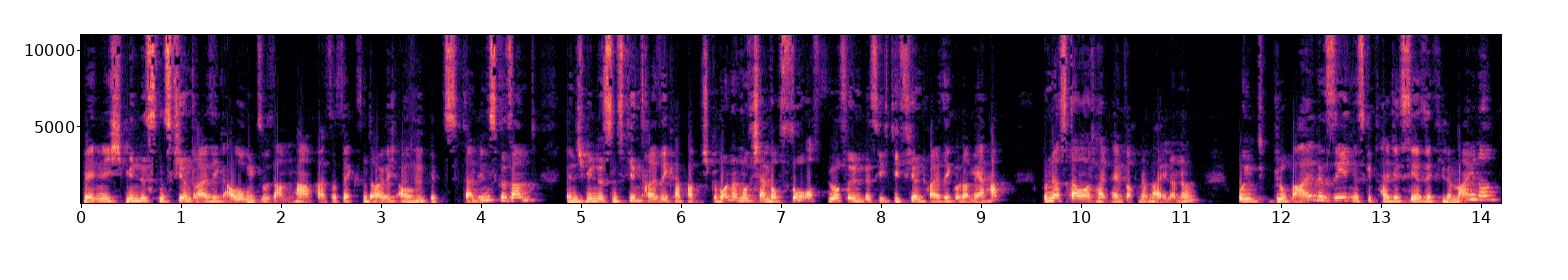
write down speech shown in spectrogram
wenn ich mindestens 34 Augen zusammen habe. Also 36 Augen mhm. gibt's dann insgesamt. Wenn ich mindestens 34 habe, habe ich gewonnen. Dann muss ich einfach so oft würfeln, bis ich die 34 oder mehr habe. Und das dauert halt einfach eine Weile. Ne? Und global gesehen, es gibt halt jetzt sehr, sehr viele Miner,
